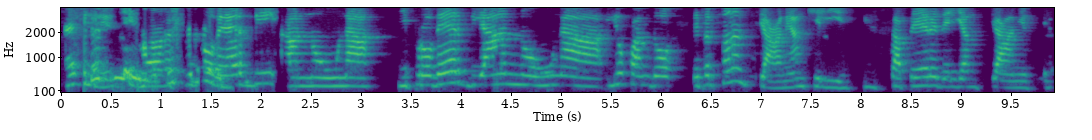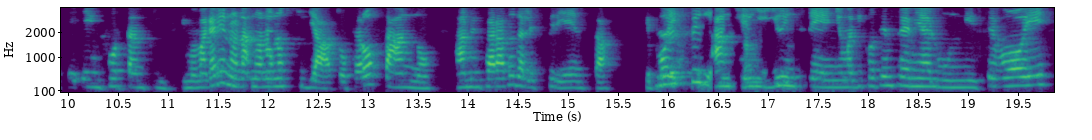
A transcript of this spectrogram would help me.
Eh sì, Ed è vero, perché i proverbi hanno una i proverbi hanno una... Io quando le persone anziane, anche lì, il sapere degli anziani è, è, è importantissimo. Magari non, non, hanno studiato, però sanno, hanno imparato dall'esperienza. E poi anche lì io insegno, ma dico sempre ai miei alunni, se voi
